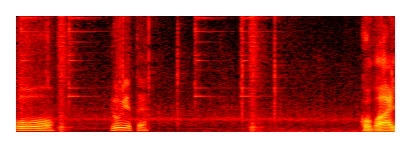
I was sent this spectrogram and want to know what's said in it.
О! Чуєте? Коваль.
